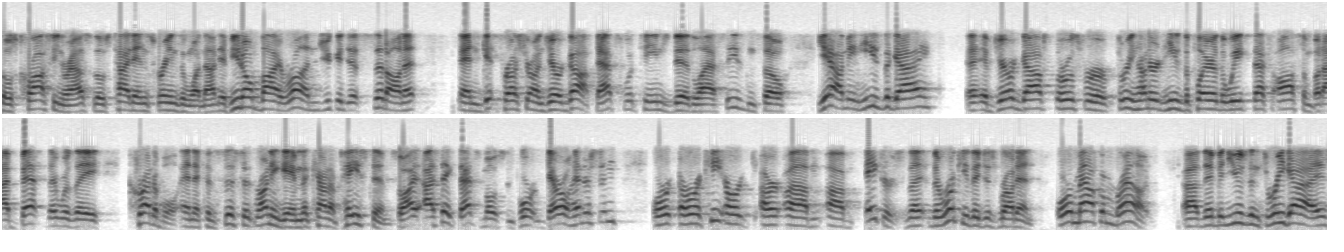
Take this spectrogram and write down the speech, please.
those crossing routes, those tight end screens and whatnot. If you don't buy runs, you can just sit on it and get pressure on Jared Goff. That's what teams did last season. So yeah, I mean he's the guy. If Jared Goff throws for 300 and he's the player of the week, that's awesome. But I bet there was a credible and a consistent running game that kind of paced him. So I, I think that's most important. Darrell Henderson, or or, or, or um, uh, Akers, the, the rookie they just brought in, or Malcolm Brown. Uh, they've been using three guys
